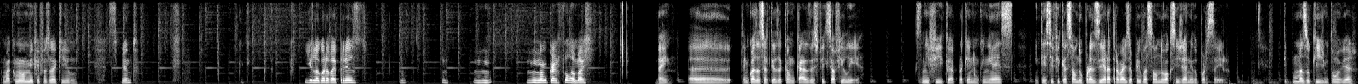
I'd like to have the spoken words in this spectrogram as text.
Como é que o meu amigo foi fazer aquilo? Sabendo? E ele agora vai preso? Não, não quero falar mais. Bem, uh, tenho quase a certeza que é um caso de asfixiofilia, que significa, para quem não conhece, intensificação do prazer através da privação do oxigênio do parceiro. Tipo masoquismo, estão a ver?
